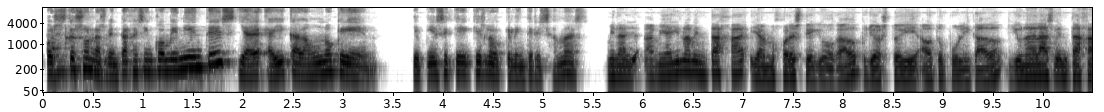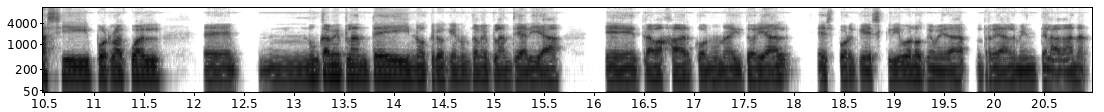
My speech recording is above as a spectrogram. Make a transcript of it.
pues estas son las ventajas e inconvenientes y ahí cada uno que, piense qué es lo que le interesa más. Mira, a mí hay una ventaja, y a lo mejor estoy equivocado, pues yo estoy autopublicado, y una de las ventajas y por la cual eh, nunca me planteé y no creo que nunca me plantearía eh, trabajar con una editorial es porque escribo lo que me da realmente la gana.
